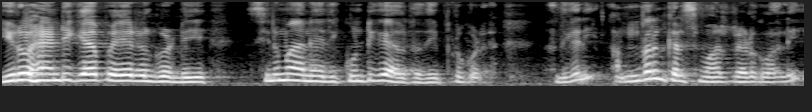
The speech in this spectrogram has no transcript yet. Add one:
హీరో హ్యాండిక్యాప్ అయ్యాడు అనుకోండి సినిమా అనేది కుంటిగా వెళ్తుంది ఇప్పుడు కూడా. అందుకని అందరం కలిసి మాట్లాడుకోవాలి.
